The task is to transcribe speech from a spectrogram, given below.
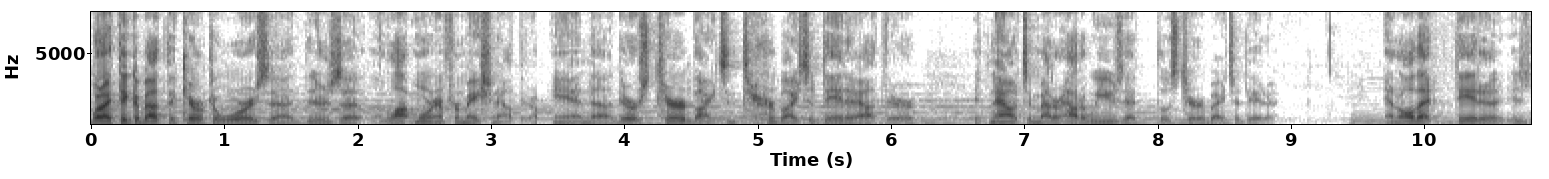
what I think about the character war is uh, there's a, a, lot more information out there. And uh, there's terabytes and terabytes of data out there. It, now it's a matter of how do we use that, those terabytes of data. And all that data is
